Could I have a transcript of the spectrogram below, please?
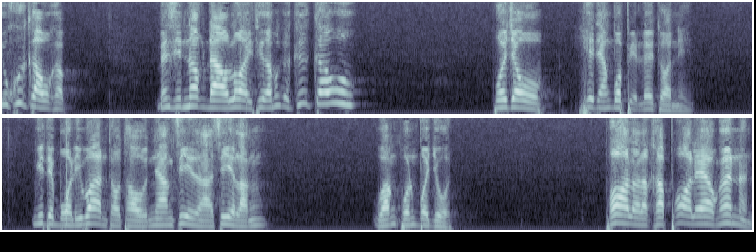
ยุคือเก่าครับ เป็นสินอกดาวลอยเถื่อมันก็คือเก่าพวกเจ้าเฮ็ดหยังบ่เปลี่ยนเลยตอนนี้ มีแต่บริวารเท่าๆยางซี่หนาซี่หลัง หวังผลประโยชน์ พ่อแล้วล่ะครับ พ่อแล้วเงินนั่น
